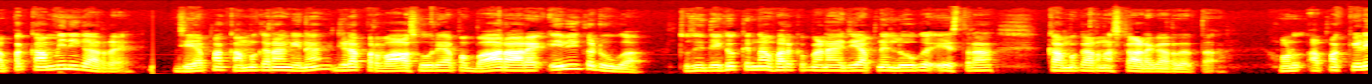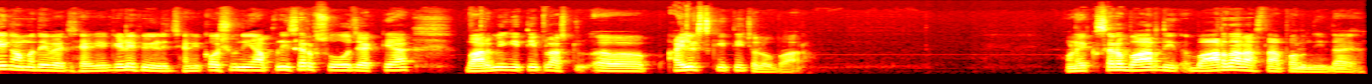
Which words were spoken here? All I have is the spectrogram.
ਆਪਾਂ ਕੰਮ ਹੀ ਨਹੀਂ ਕਰ ਰਹੇ। ਜੇ ਆਪਾਂ ਕੰਮ ਕਰਾਂਗੇ ਨਾ, ਜਿਹੜਾ ਪ੍ਰਵਾਸ ਹੋ ਰਿਹਾ, ਆਪਾਂ ਬਾਹਰ ਆ ਰਹੇ, ਇਹ ਵੀ ਘਟੂਗਾ। ਤੁਸੀਂ ਦੇਖੋ ਕਿੰਨਾ ਫ਼ਰਕ ਪੈਣਾ ਹੈ ਜੇ ਆਪਣੇ ਲੋਕ ਇਸ ਤਰ੍ਹਾਂ ਕੰਮ ਕਰਨਾ ਸਟਾਰਟ ਕਰ ਦਿੱਤਾ। ਹੁਣ ਆਪਾਂ ਕਿਹੜੇ ਕੰਮ ਦੇ ਵਿੱਚ ਹੈਗੇ, ਕਿਹੜੇ ਫੀਲਡ 'ਚ ਹੈਗੇ, ਕੁਛ ਵੀ ਨਹੀਂ, ਆਪਣੀ ਸਿਰਫ ਸੋਚ ਇੱਕ ਆ 12ਵੀਂ ਕੀਤੀ ਪਲੱਸ 2 ਆਈਲਟਸ ਕੀਤੀ, ਚਲੋ ਬਾਹਰ। ਹੁਣ ਇੱਕ ਸਿਰਫ ਬਾਹਰ ਦੀ, ਬਾਹਰ ਦਾ ਰਸਤਾ ਆਪਾਂ ਨੂੰ ਦਿੰਦਾ ਹੈ।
